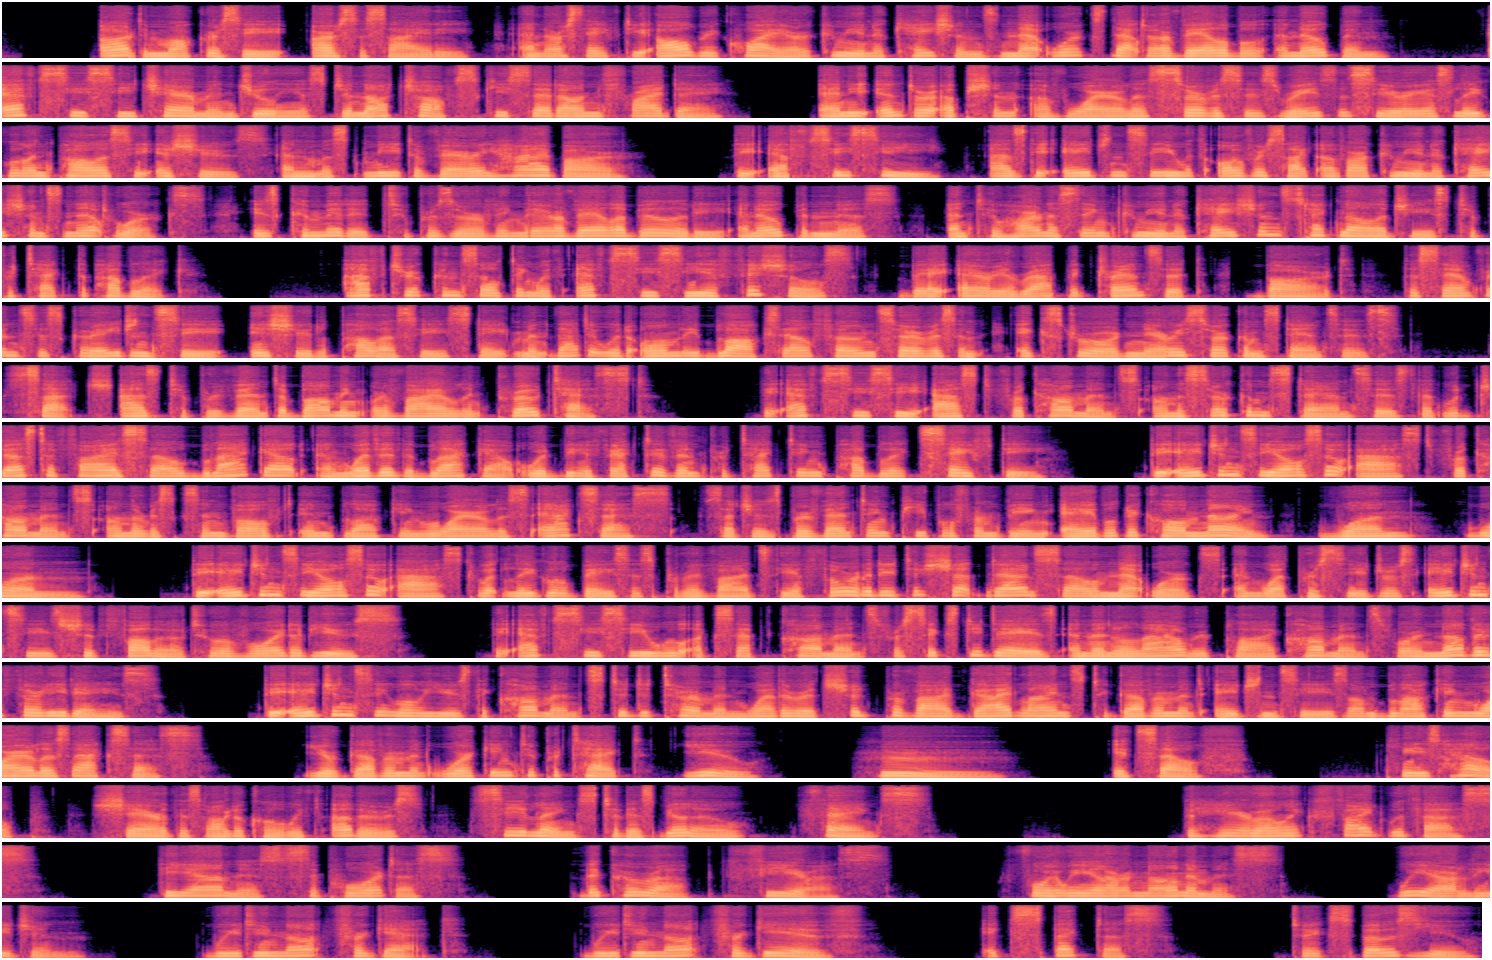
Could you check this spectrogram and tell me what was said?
Our democracy, our society, and our safety all require communications networks that are available and open. FCC Chairman Julius Genachowski said on Friday. Any interruption of wireless services raises serious legal and policy issues and must meet a very high bar. The FCC, as the agency with oversight of our communications networks, is committed to preserving their availability and openness, and to harnessing communications technologies to protect the public. After consulting with FCC officials, Bay Area Rapid Transit, BART, the San Francisco agency issued a policy statement that it would only block cell phone service in extraordinary circumstances, such as to prevent a bombing or violent protest. The FCC asked for comments on the circumstances that would justify a cell blackout and whether the blackout would be effective in protecting public safety. The agency also asked for comments on the risks involved in blocking wireless access, such as preventing people from being able to call 911. 1. The agency also asked what legal basis provides the authority to shut down cell networks and what procedures agencies should follow to avoid abuse. The FCC will accept comments for 60 days and then allow reply comments for another 30 days. The agency will use the comments to determine whether it should provide guidelines to government agencies on blocking wireless access. Your government working to protect you. Hmm. Itself. Please help, share this article with others, see links to this below, thanks. The heroic fight with us. The honest support us. The corrupt fear us. For we are anonymous. We are legion. We do not forget. We do not forgive. Expect us to expose you.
